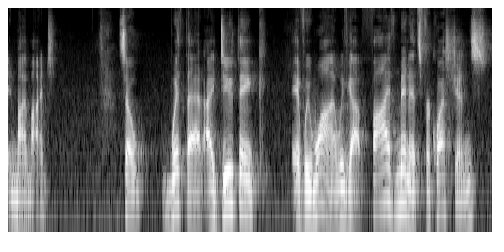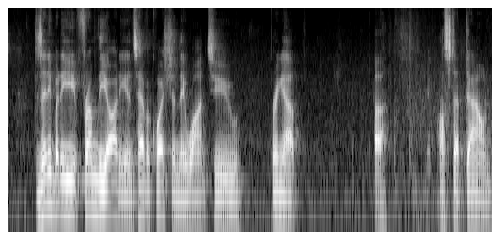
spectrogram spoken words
in my mind. So with that, I do think if we want, we've got five minutes for questions. Does anybody from the audience have a question they want to bring up? Uh, I'll step down.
